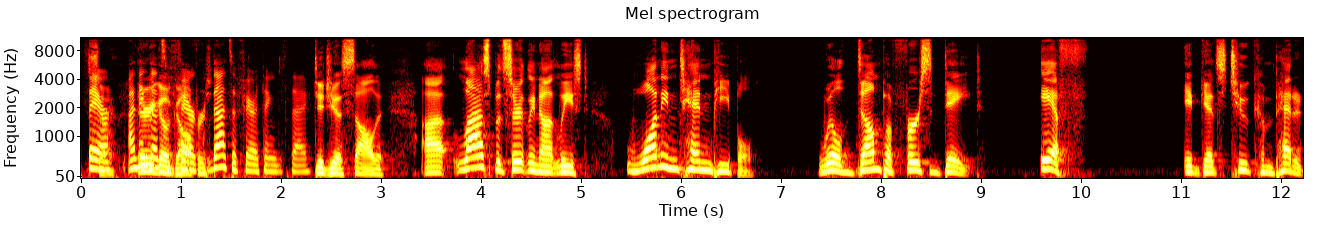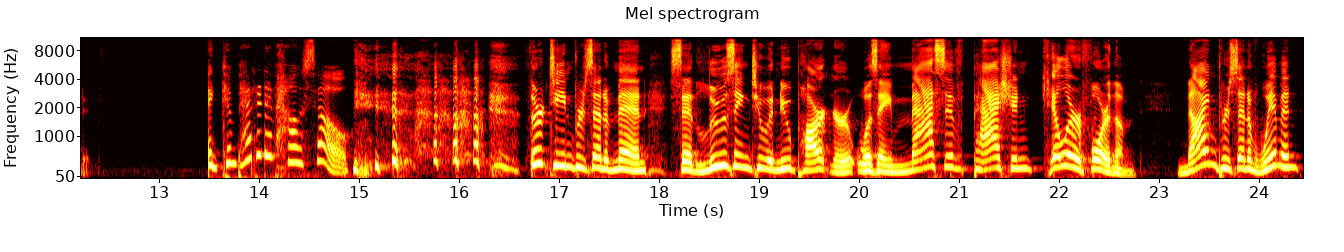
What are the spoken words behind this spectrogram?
Fair. So, I think there you that's go, a fair. golfers. That's a fair thing to say. Did you a solid? Uh, last but certainly not least, one in 10 people will dump a first date if it gets too competitive. And competitive, how so? 13% of men said losing to a new partner was a massive passion killer for them. 9% of women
